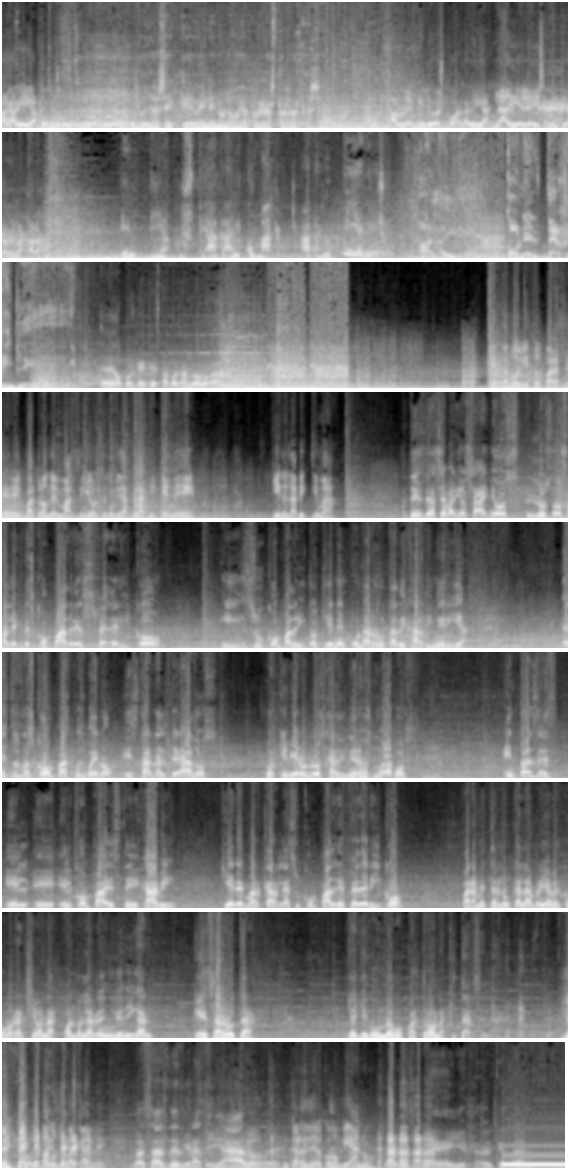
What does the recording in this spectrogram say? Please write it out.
Escobar Gaviria, punto. Yo ya sé qué veneno le voy a poner a estas ratas. Pablo Emilio Escobar Gaviria, nadie le dice mentiras en la cara. El día que usted haga algo malo, hágalo bien hecho. Al aire con el terrible. Te dejo porque aquí está pasando algo raro. Estamos listos para ser el patrón del mal, señor seguridad. Platíqueme. ¿Quién es la víctima? Desde hace varios años, los dos alegres compadres, Federico y su compadrito, tienen una ruta de jardinería. Estos dos compas, pues bueno, están alterados porque vieron unos jardineros nuevos. Entonces, el, eh, el compa, este, Javi, quiere marcarle a su compadre Federico para meterle un calambre y a ver cómo reacciona cuando le hablen y le digan que esa ruta ya llegó un nuevo patrón a quitársela. Vamos a marcarle. No seas desgraciado, güey. Un jardinero colombiano. Pobres güeyes, a ver qué tal.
